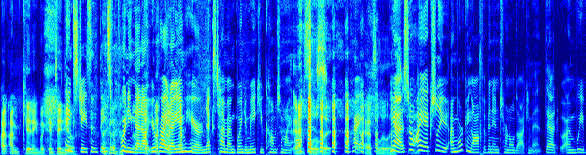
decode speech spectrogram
I, I'm kidding, but continue. Thanks, Jason. Thanks for pointing that out. You're right. I am here. Next time, I'm going to make you come to my office. Absolutely, Okay. absolutely. Yeah, so I actually I'm working off of an internal document that um, we've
